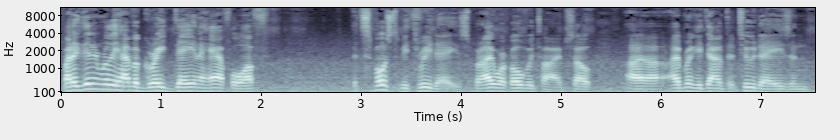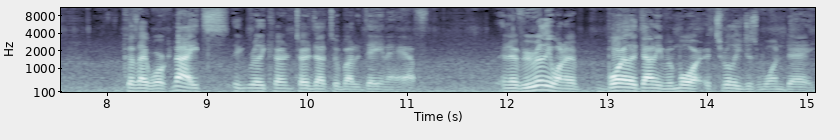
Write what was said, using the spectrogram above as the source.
but I didn't really have a great day and a half off. It's supposed to be three days, but I work overtime, so uh, I bring it down to two days, and because I work nights, it really turns out to about a day and a half. And if you really want to boil it down even more, it's really just one day.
